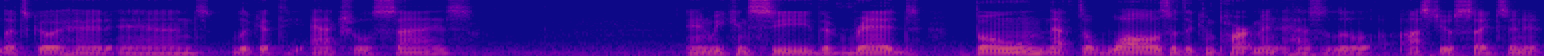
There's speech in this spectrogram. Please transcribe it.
Let's go ahead and look at the actual size. And we can see the red bone, that's the walls of the compartment. It has little osteocytes in it.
